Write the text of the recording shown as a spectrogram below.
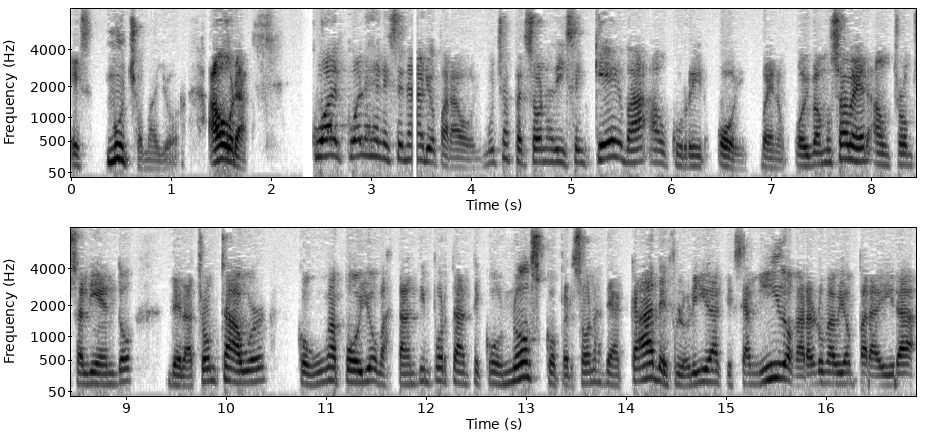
es mucho mayor. Ahora, ¿cuál, ¿cuál es el escenario para hoy? Muchas personas dicen, ¿qué va a ocurrir hoy? Bueno, hoy vamos a ver a un Trump saliendo de la Trump Tower con un apoyo bastante importante. Conozco personas de acá, de Florida, que se han ido a agarrar un avión para ir a,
